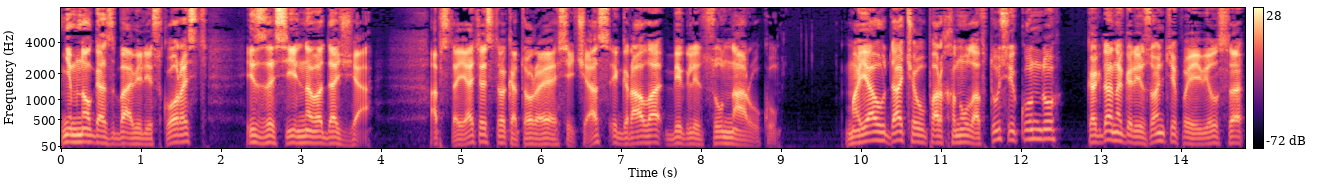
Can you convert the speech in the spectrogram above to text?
немного сбавили скорость из-за сильного дождя. обстоятельство, которое сейчас играло беглецу на руку. Моя удача упорхнула в ту секунду, когда на горизонте появился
